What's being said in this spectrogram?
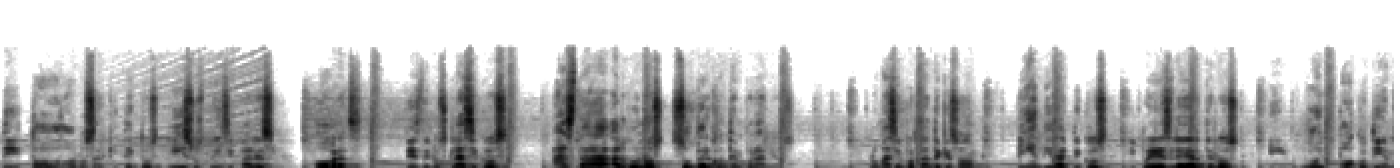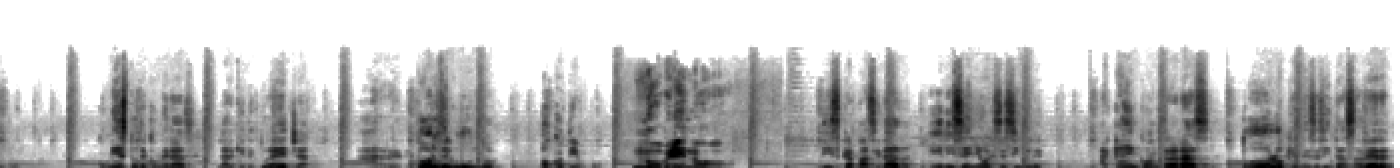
De todos los arquitectos y sus principales obras, desde los clásicos hasta algunos súper contemporáneos. Lo más importante que son bien didácticos y puedes leértelos en muy poco tiempo. Con esto te comerás la arquitectura hecha alrededor del mundo poco tiempo. Noveno. discapacidad y diseño accesible. Acá encontrarás todo lo que necesitas saber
